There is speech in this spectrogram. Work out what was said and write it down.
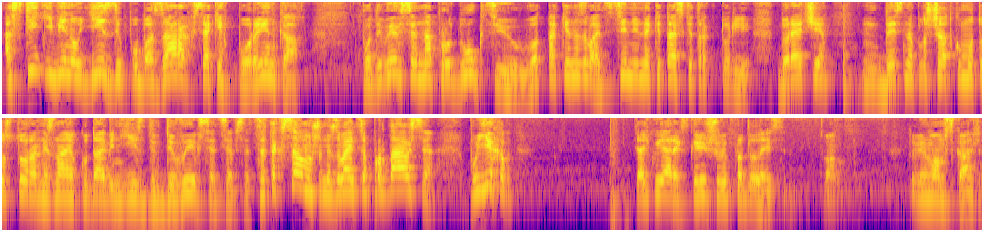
А скільки він од'їздив по базарах, всяких по ринках, подивився на продукцію, от так і називається, ціни на китайські тракторі. До речі, десь на площадку мотостора, не знаю, куди він їздив, дивився це все. Це так само, що називається, продався, поїхав. Дядько Ярик, скажіть, що ви продалися. То, він вам скаже,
